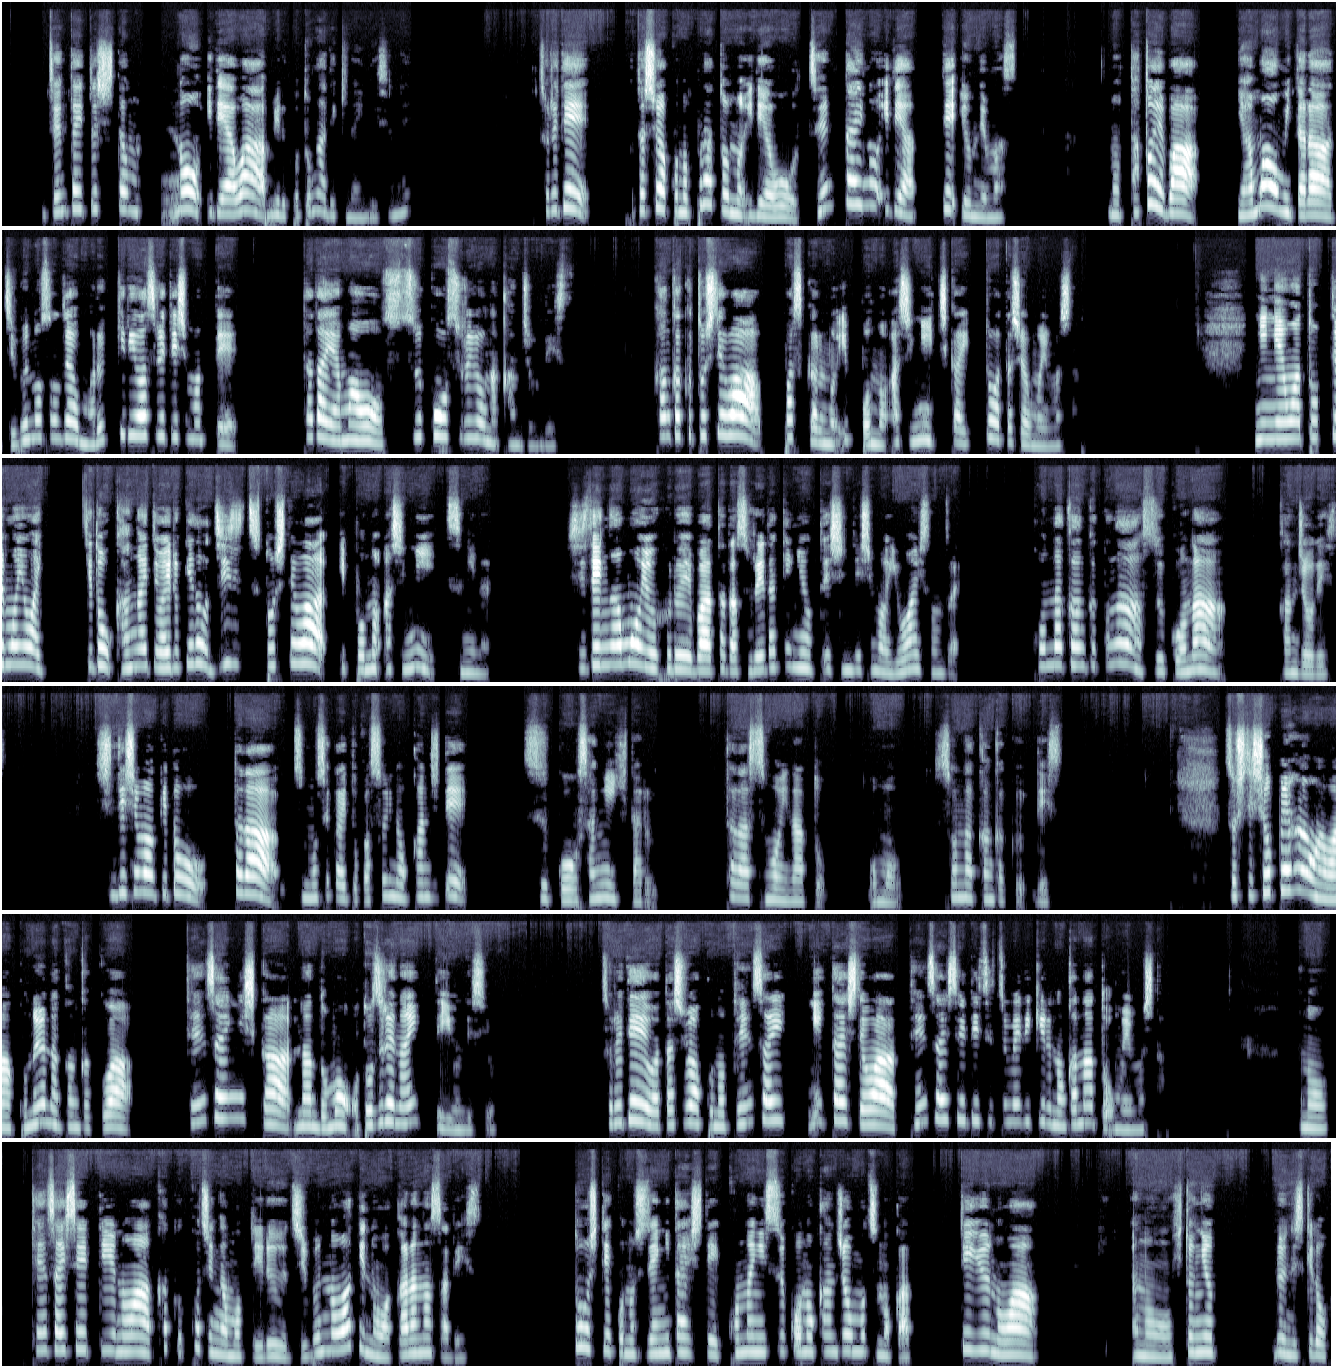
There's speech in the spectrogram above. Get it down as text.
全体としてのイデアは見ることができないんですよね。それで、私はこのプラトンのイデアを全体のイデアって呼んでます。の例えば、山を見たら自分の存在をまるっきり忘れてしまって、ただ山を通行するような感情です。感覚としては、パスカルの一本の足に近いと私は思いました。人間はとっても弱いけど考えてはいるけど、事実としては一本の足に過ぎない。自然が思いを震えば、ただそれだけによって死んでしまう弱い存在。こんな感覚が崇高な感情です。死んでしまうけど、ただその世界とかそういうのを感じて、崇高さに浸る。ただすごいなと思う。そんな感覚です。そしてショーペンハワーはこのような感覚は天才にしか何度も訪れないって言うんですよ。それで私はこの天才に対しては天才性で説明できるのかなと思いました。あの天才性っていうのは各個人が持っている自分のわけのわからなさです。どうしてこの自然に対してこんなに崇高の感情を持つのかっていうのはあの人によっるんですけど、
